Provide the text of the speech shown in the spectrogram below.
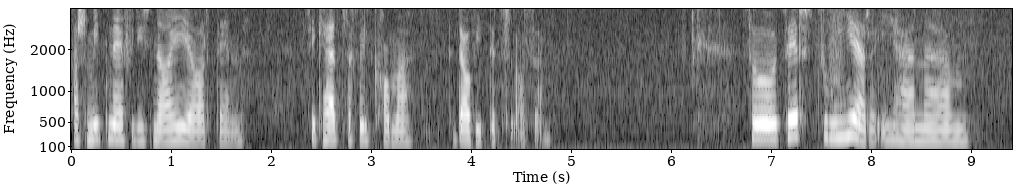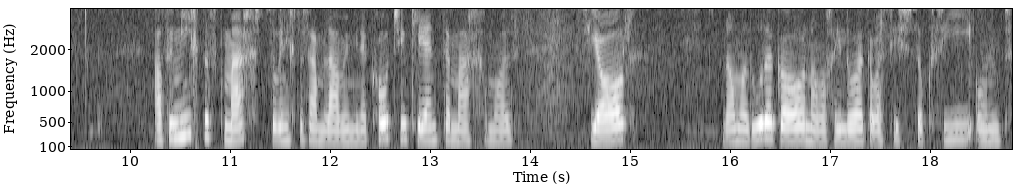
kannst mitnehmen für dein neue Jahr, dann Sei herzlich willkommen, da weiterzulassen. So, zuerst zu mir. Ich habe ähm, auch für mich das gemacht, so wie ich das auch mit meinen Coaching-Klienten mache, mal ein Jahr nochmal durchgehen, nochmal ein schauen, was ist so war. Und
